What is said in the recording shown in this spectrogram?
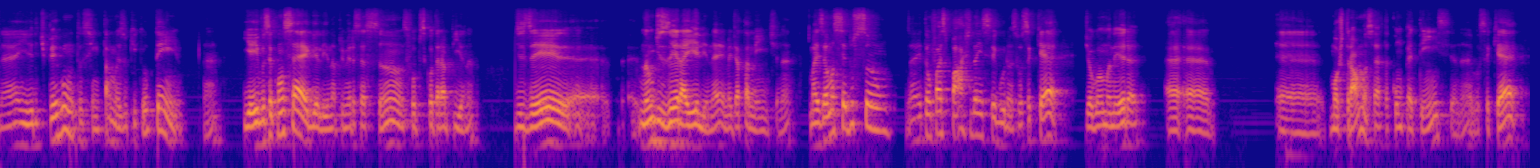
né? E ele te pergunta assim, tá, mas o que que eu tenho, né? E aí você consegue ali na primeira sessão, se for psicoterapia, né? Dizer, é, não dizer a ele, né, imediatamente, né? Mas é uma sedução, né? Então faz parte da insegurança. Você quer, de alguma maneira, é, é, é mostrar uma certa competência, né? Você quer,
